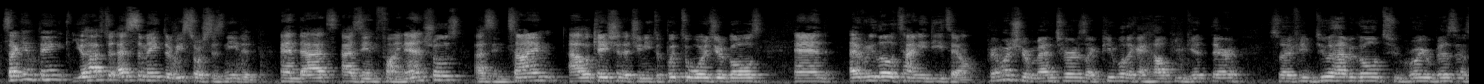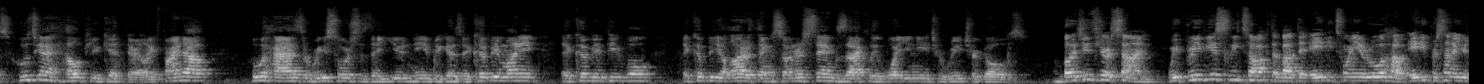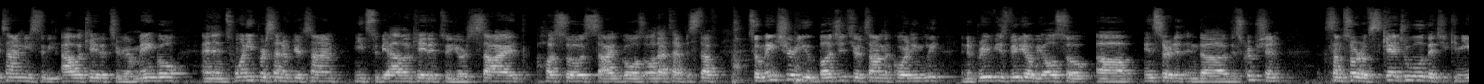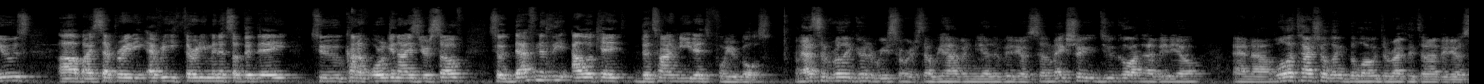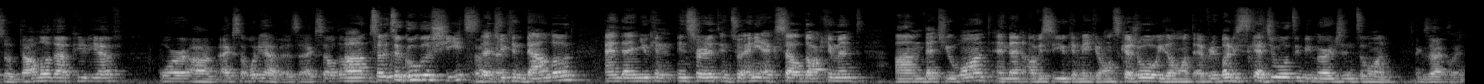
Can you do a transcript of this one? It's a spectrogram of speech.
Second thing, you have to estimate the resources needed, and that's as in financials, as in time allocation that you need to put towards your goals, and every little tiny detail. Pretty much your mentors, like people that can help you get there. So if you do have a goal to grow your business, who's going to help you get there? Like find out who has the resources that you need because it could be money, it could be people, it could be a lot of things. So understand exactly what you need to reach your goals. Budget your time. We previously talked about the 80 20 rule, how 80% of your time needs to be allocated to your main goal, and then 20% of your time needs to be allocated to your side hustles, side goals, all that type of stuff. So make sure you budget your time accordingly. In the previous video, we also uh, inserted in the description some sort of schedule that you can use uh, by separating every 30 minutes of the day to kind of organize yourself. So definitely allocate the time needed for your goals. And that's a really good resource that we have in the other video. So make sure you do go on that video, and uh, we'll attach a link below directly to that video. So download that PDF or um, Excel. What do you have? Is it Excel though? Um, so it's a Google Sheets that you can download, and then you can insert it into any Excel document um, that you want, and then obviously you can make your own schedule. We don't want everybody's schedule to be merged into one. Exactly.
